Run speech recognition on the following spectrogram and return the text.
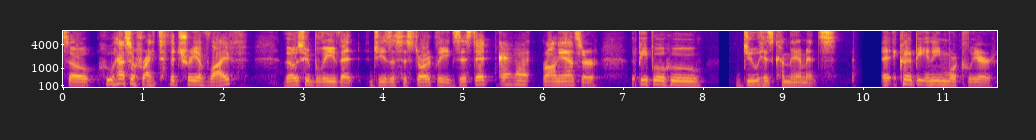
So, who has a right to the tree of life? Those who believe that Jesus historically existed? Wrong answer. The people who do his commandments. It, couldn't be any more clear.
